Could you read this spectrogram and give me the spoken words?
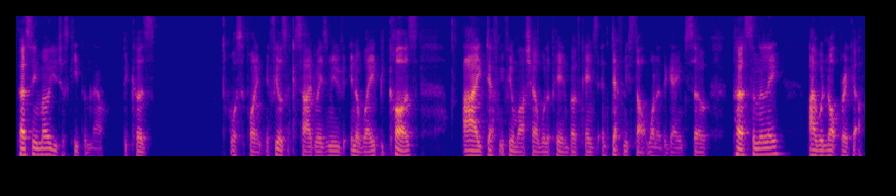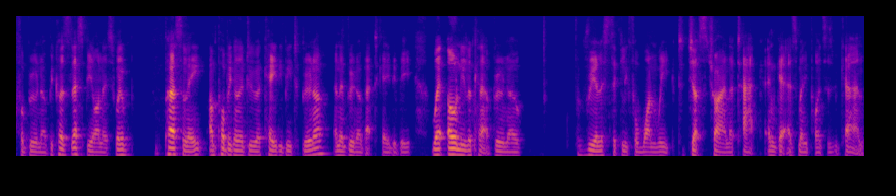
Personally, Mo, you just keep him now because what's the point? It feels like a sideways move in a way because I definitely feel Martial will appear in both games and definitely start one of the games. So personally, I would not break it up for Bruno because let's be honest, we're personally, I'm probably going to do a KDB to Bruno and then Bruno back to KDB. We're only looking at Bruno realistically for one week to just try and attack and get as many points as we can.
